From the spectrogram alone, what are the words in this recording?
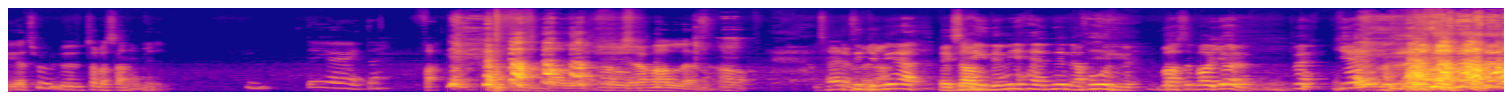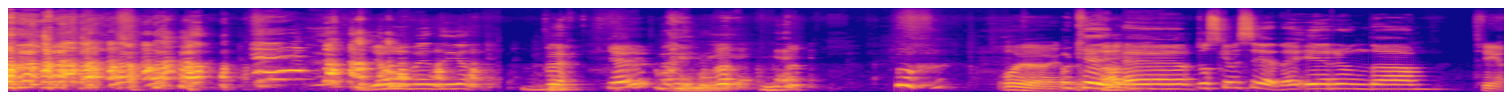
jag tror du talar sanning med Det gör jag inte. Fuck. Vallen, Fyra vallen. Ja. Jag tycker mer att du Liksom. hängde med henne när hon... Bara, så- vad gör du? Böcker? Ja men jag... Böcker? Oj oj oj. Okej, Ja. eh, då ska vi se. Det är runda Tre.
